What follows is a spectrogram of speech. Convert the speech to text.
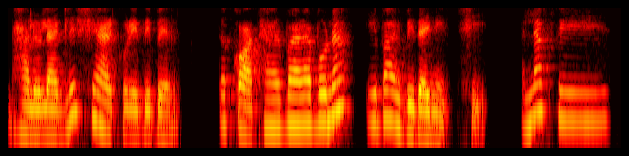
ভালো লাগলে শেয়ার করে দেবেন। তো কথা আর বাড়াবো না, এবার বিদায় নিচ্ছি। আল্লাহ হাফিজ।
